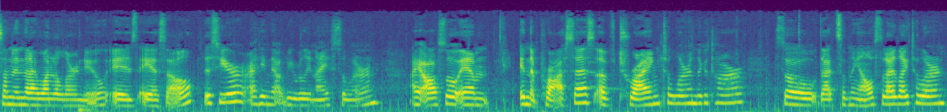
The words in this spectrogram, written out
something that I wanted to learn new is ASL this year. I think that would be really nice to learn. I also am in the process of trying to learn the guitar. So that's something else that I'd like to learn.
